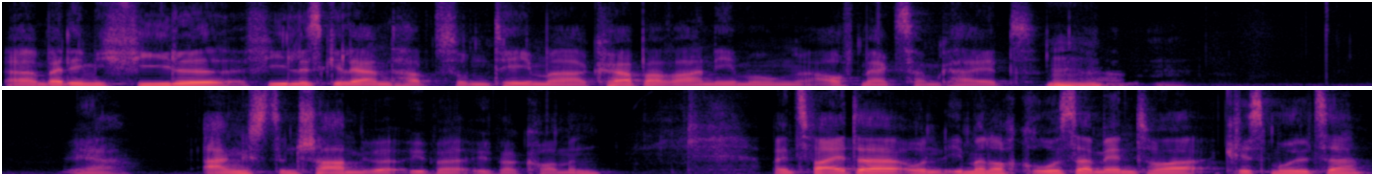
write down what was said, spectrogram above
äh, bei dem ich viel, vieles gelernt habe zum Thema Körperwahrnehmung, Aufmerksamkeit, mhm. ähm, ja, Angst und Scham über, über, überkommen. Mein zweiter und immer noch großer Mentor, Chris Mulzer,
